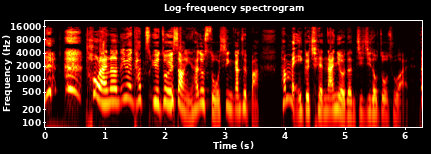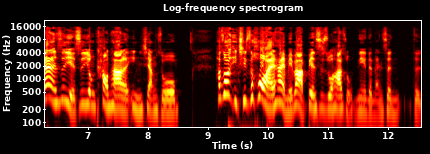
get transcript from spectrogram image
后来呢，因为他越做越上瘾，他就索性干脆把他每一个前男友的鸡鸡都做出来。当然是也是用靠他的印象说，他说其实后来他也没办法辨识说他所捏的男生的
